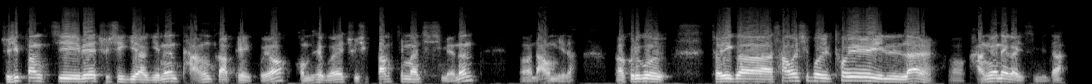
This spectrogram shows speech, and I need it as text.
주식빵집의 주식 이야기는 다음 카페에 있고요. 검색어에 주식빵집만 치시면은 어, 나옵니다. 아 그리고 저희가 4월 15일 토요일 날 어, 강연회가 있습니다.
